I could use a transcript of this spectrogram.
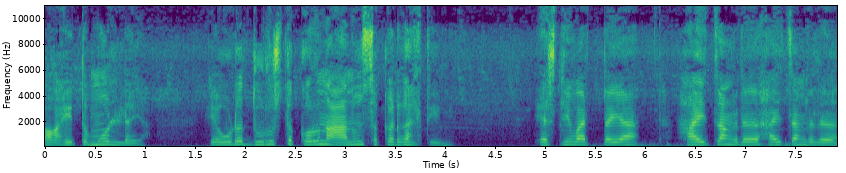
अगा इथं हे तर मोडलं या. एवढं दुरुस्त करून आणून सकट घालते मी. ह्यासनी वाटतं या हाय चांगलं हाय चांगलं.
